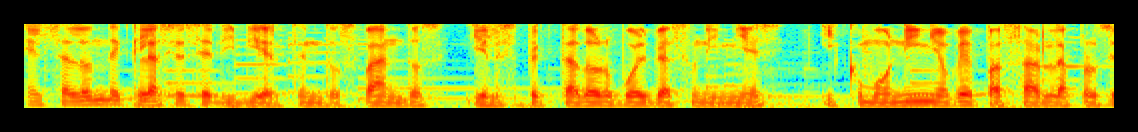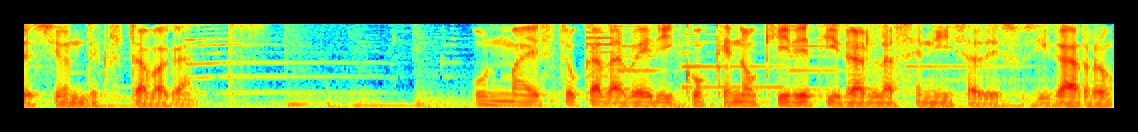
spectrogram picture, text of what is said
El salón de clase se divierte en dos bandos y el espectador vuelve a su niñez y como niño ve pasar la procesión de extravagantes. Un maestro cadavérico que no quiere tirar la ceniza de su cigarro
